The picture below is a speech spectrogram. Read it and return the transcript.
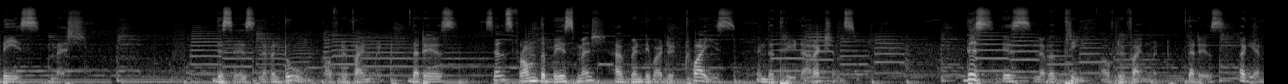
base mesh. This is level 2 of refinement. That is, cells from the base mesh have been divided twice in the three directions. This is level 3 of refinement. That is, again,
